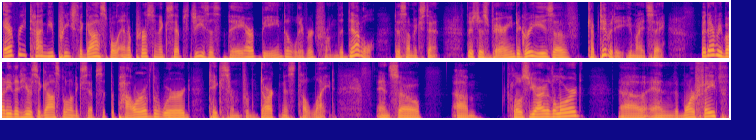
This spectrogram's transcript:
every time you preach the gospel and a person accepts Jesus, they are being delivered from the devil to some extent. There's just varying degrees of captivity, you might say. But everybody that hears the gospel and accepts it, the power of the word takes them from darkness to light. And so, um, closer you are to the Lord, uh, and the more faith,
